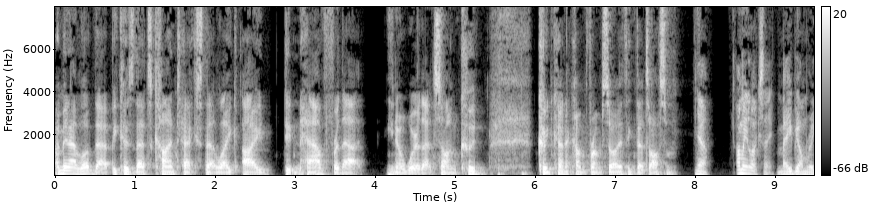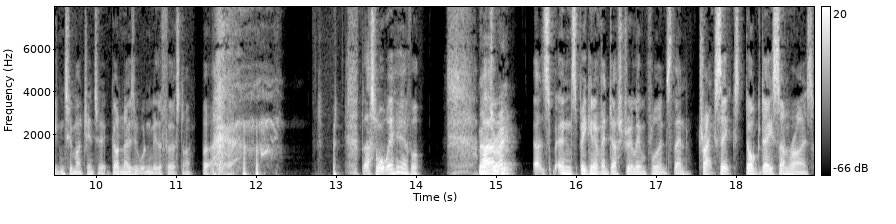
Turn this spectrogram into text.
I mean, I love that because that's context that like I didn't have for that, you know, where that song could could kind of come from. So I think that's awesome. Yeah. I mean, like I say, maybe I'm reading too much into it. God knows it wouldn't be the first time, but that's what we're here for. That's Um, right. uh, And speaking of industrial influence, then track six, Dog Day Sunrise.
